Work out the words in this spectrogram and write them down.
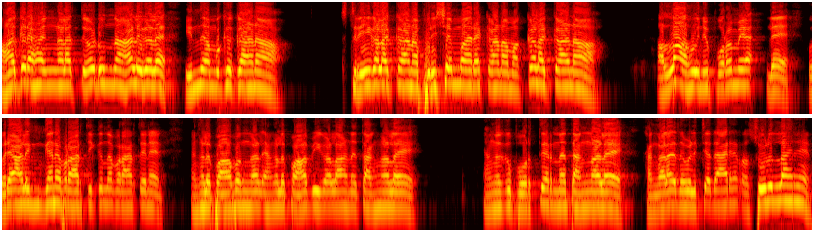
ആഗ്രഹങ്ങളെ തേടുന്ന ആളുകളെ ഇന്ന് നമുക്ക് കാണാം. സ്ത്രീകളെ കാണാം പുരുഷന്മാരെ കാണാം മക്കളെ കാണാം. അള്ളാഹുവിന് പുറമെ അല്ലെ? ഒരാൾ ഇങ്ങനെ പ്രാർത്ഥിക്കുന്ന പ്രാർത്ഥന ഞങ്ങൾ പാപങ്ങൾ ഞങ്ങൾ പാപികളാണ് തങ്ങളെ. ഞങ്ങൾക്ക് പുറത്തിരുന്ന തങ്ങളെ. തങ്ങളെ എന്ന് വിളിച്ചത് ആരെ? റസൂലുല്ലാരൻ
